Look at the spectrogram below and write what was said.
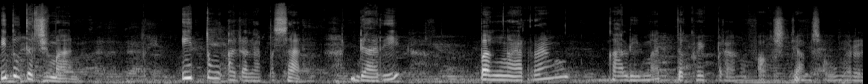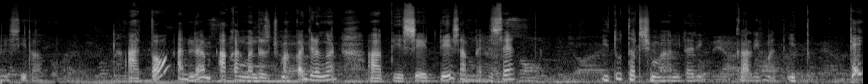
Itu terjemahan. Itu adalah pesan dari pengarang kalimat The Quick Brown Fox Jumps Over Lizzie. Atau Anda akan menerjemahkan dengan A, B, C, D sampai Z. Itu terjemahan dari kalimat itu. Oke? Okay?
